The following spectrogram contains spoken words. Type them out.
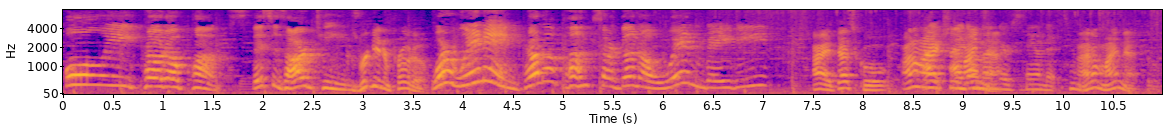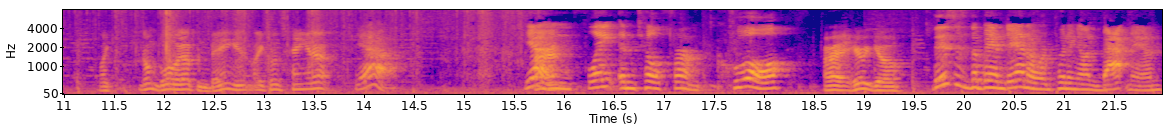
fully proto punks. This is our team. Cause we're getting proto. We're winning. Proto punks are gonna win, baby. All right, that's cool. I don't I, actually I mind don't that. understand it too. I don't mind that though. Like, don't blow it up and bang it. Like, let's hang it up. Yeah. Yeah, Alright. inflate until firm. Cool. All right, here we go. This is the bandana we're putting on Batman.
